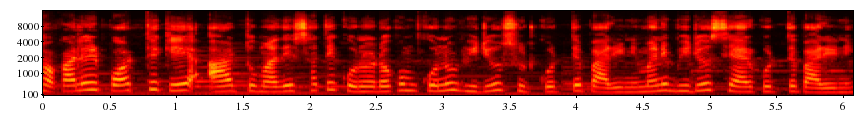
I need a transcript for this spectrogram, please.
সকালের পর থেকে আর তোমাদের সাথে কোনো রকম কোনো ভিডিও শ্যুট করতে পারিনি মানে ভিডিও শেয়ার করতে পারিনি।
